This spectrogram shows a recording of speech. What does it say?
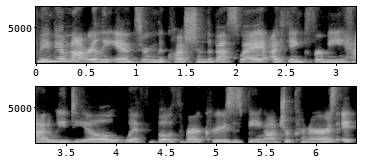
Maybe I'm not really answering the question the best way. I think for me, how do we deal with both of our careers as being entrepreneurs? It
